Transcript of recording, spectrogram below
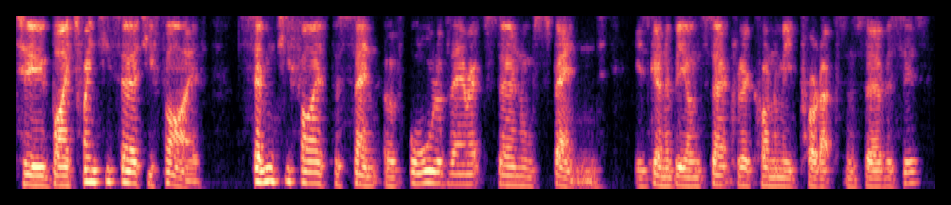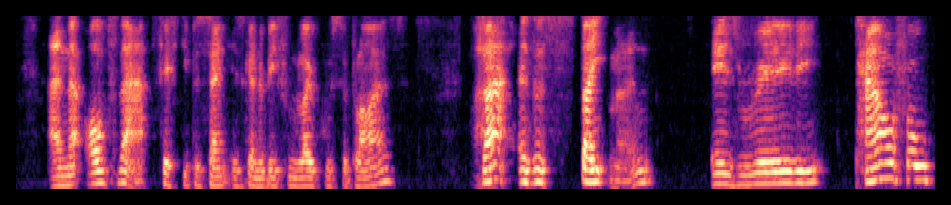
to, by 2035, 75% of all of their external spend is going to be on circular economy products and services. And that of that, 50% is going to be from local suppliers. Wow. That as a statement is really powerful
